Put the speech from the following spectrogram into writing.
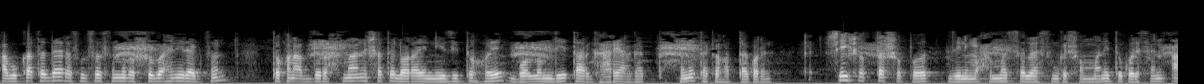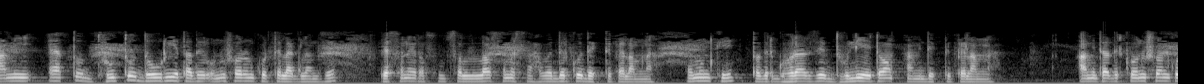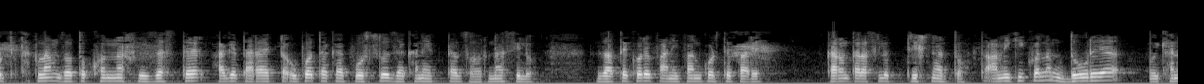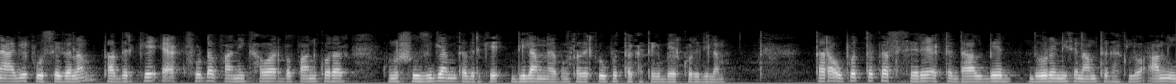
আবু কাতাদা রাসুল সাল্লামের অশ্ববাহিনীর একজন তখন আব্দুর রহমানের সাথে লড়াইয়ে নিয়োজিত হয়ে বল্লম দিয়ে তার ঘাড়ে আঘাত এনে তাকে হত্যা করেন। সেই সত্তার শপথ যিনি মোহাম্মদ সাল্লাহ আসলামকে সম্মানিত করেছেন, আমি এত দ্রুত দৌড়িয়ে তাদের অনুসরণ করতে লাগলাম যে পেছনে রসুল সাল্লাহামের সাহাবাদেরকেও দেখতে পেলাম না। এমনকি তাদের ঘোড়ার যে ধুলি, এটাও আমি দেখতে পেলাম না। আমি তাদেরকে অনুসরণ করতে থাকলাম যতক্ষণ না সূর্যাস্তের আগে তারা একটা উপত্যকায় পৌঁছল যেখানে একটা ঝর্ণা ছিল, যাতে করে পানি পান করতে পারে। কারণ তারা ছিল তৃষ্ণার্ত। আমি কি করলাম? দৌড়ে ওইখানে আগে পৌঁছে গেলাম। তাদেরকে এক ফোঁটা পানি খাওয়ার বা পান করার কোন সুযোগে আমি তাদেরকে দিলাম না এবং তাদেরকে উপত্যকা থেকে বের করে দিলাম। তারা উপত্যকা ছেড়ে একটা ডাল বেদ দৌড়ে নিচে নামতে থাকল। আমি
